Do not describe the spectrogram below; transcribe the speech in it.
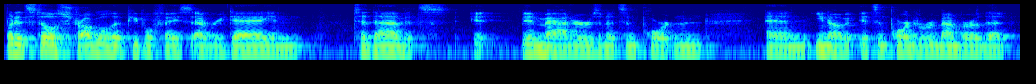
but it's still a struggle that people face every day, and to them, it's it it matters and it's important, and you know, it's important to remember that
